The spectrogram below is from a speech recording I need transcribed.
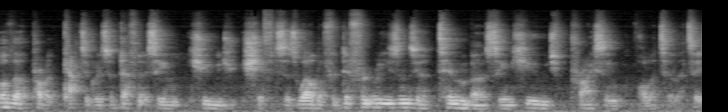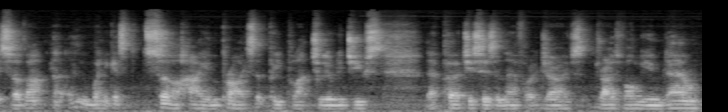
Other product categories have definitely seen huge shifts as well, but for different reasons. You know, timber has seen huge pricing volatility, so that, when it gets so high in price that people actually reduce their purchases, and therefore it drives drives volume down.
